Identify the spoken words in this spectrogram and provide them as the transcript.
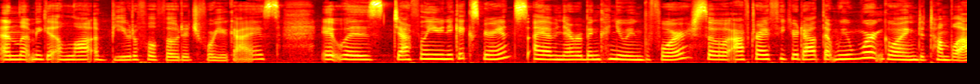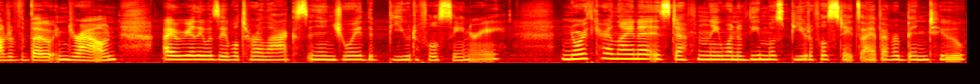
and let me get a lot of beautiful footage for you guys. It was definitely a unique experience. I have never been canoeing before before, so after I figured out that we weren't going to tumble out of the boat and drown, I really was able to relax and enjoy the beautiful scenery. North Carolina is definitely one of the most beautiful states I have ever been to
